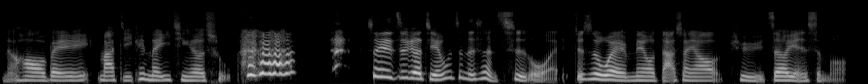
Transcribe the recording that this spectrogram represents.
然后被马吉看得一清二楚。所以这个节目真的是很赤裸哎，就是我也没有打算要去遮掩什么，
